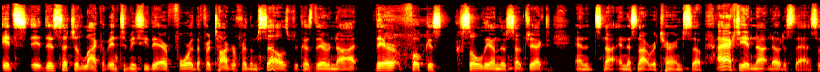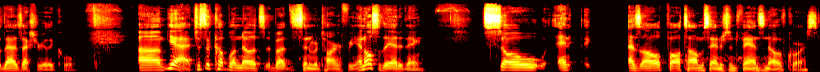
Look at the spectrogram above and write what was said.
it's it, there's such a lack of intimacy there for the photographer themselves because they're not they're focused solely on their subject, and it's not and it's not returned. So I actually had not noticed that. So that was actually really cool. Um, yeah, just a couple of notes about the cinematography and also the editing. So, and as all Paul Thomas Anderson fans know, of course,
